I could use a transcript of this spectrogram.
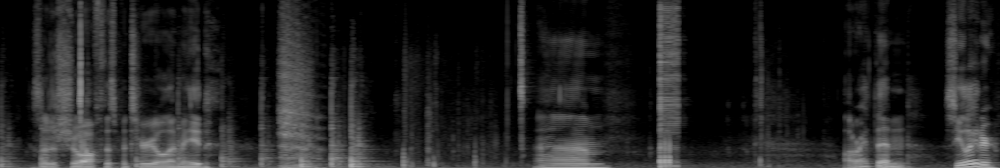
Guess I'll just show off this material I made. um. All right then. See you later.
